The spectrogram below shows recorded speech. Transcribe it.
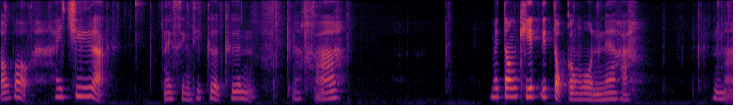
เขาบอกให้เชื่อในสิ่งที่เกิดขึ้นนะคะ ไม่ต้องคิดวิตกกังวลเนี่ยค่ะ ขึ้นมา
